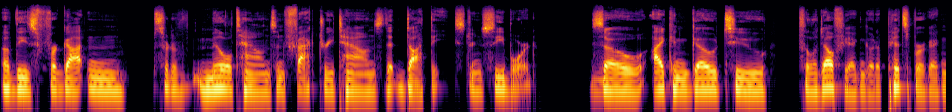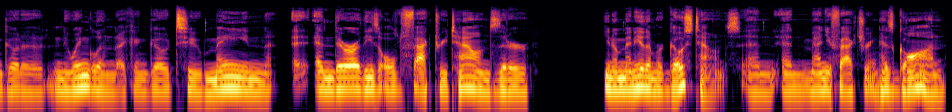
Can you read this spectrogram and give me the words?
of these forgotten sort of mill towns and factory towns that dot the eastern seaboard. Mm-hmm. So I can go to Philadelphia, I can go to Pittsburgh, I can go to New England, I can go to Maine, and there are these old factory towns that are you know, many of them are ghost towns and, and manufacturing has gone,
